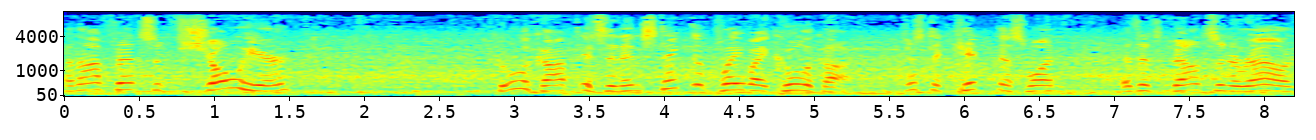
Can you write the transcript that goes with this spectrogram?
an offensive show here. Kulikov, it's an instinctive play by Kulikov just to kick this one as it's bouncing around.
